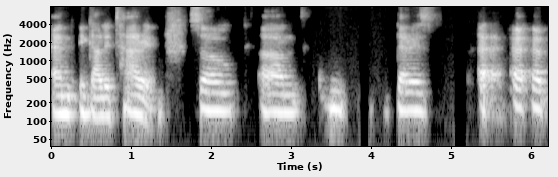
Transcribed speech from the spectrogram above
and egalitarian. So um, there is a, a,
